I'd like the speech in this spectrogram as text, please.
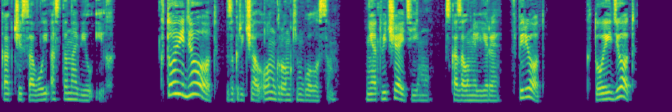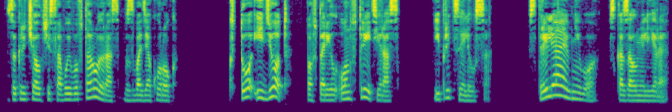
как часовой остановил их. «Кто идет?» — закричал он громким голосом. «Не отвечайте ему», — сказал Мельере. «Вперед!» «Кто идет?» — закричал часовой во второй раз, взводя курок. «Кто идет?» — повторил он в третий раз и прицелился. «Стреляй в него!» — сказал Мельере.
